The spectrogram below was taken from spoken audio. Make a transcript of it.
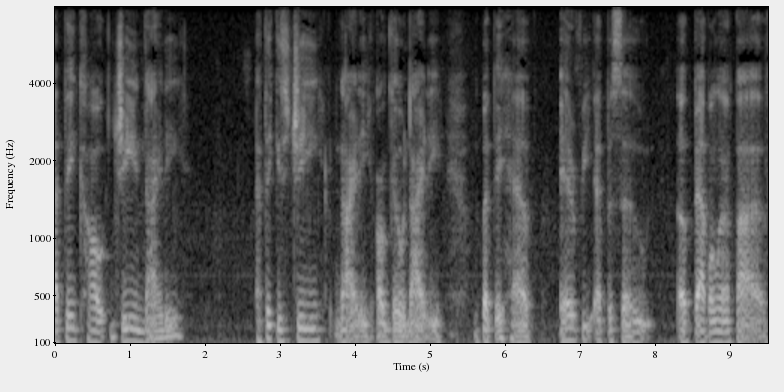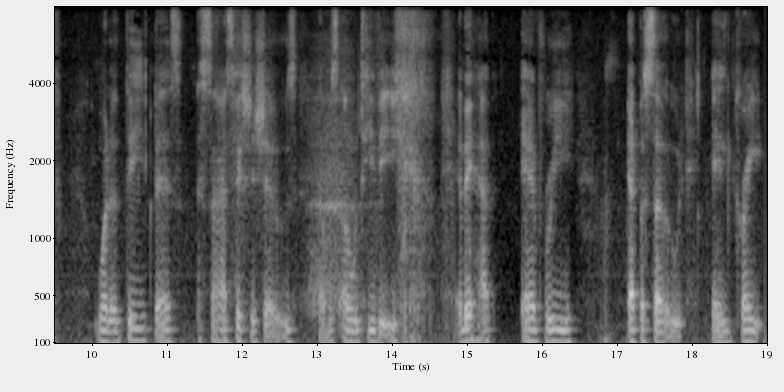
I think called G90. I think it's G90 or Go90. But they have every episode of Babylon 5, one of the best science fiction shows that was on TV. and they have every episode in great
